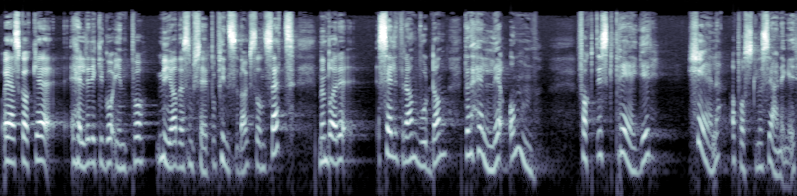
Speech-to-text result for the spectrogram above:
Og Jeg skal ikke, heller ikke gå inn på mye av det som skjer på pinsedag, sånn sett, men bare se litt hvordan Den hellige ånd faktisk preger hele apostlenes gjerninger.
